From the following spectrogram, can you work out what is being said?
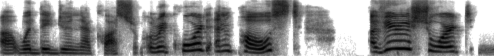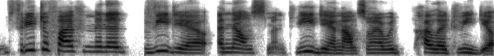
uh, what they do in their classroom. Record and post a very short three to five minute video announcement, video announcement, I would highlight video,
